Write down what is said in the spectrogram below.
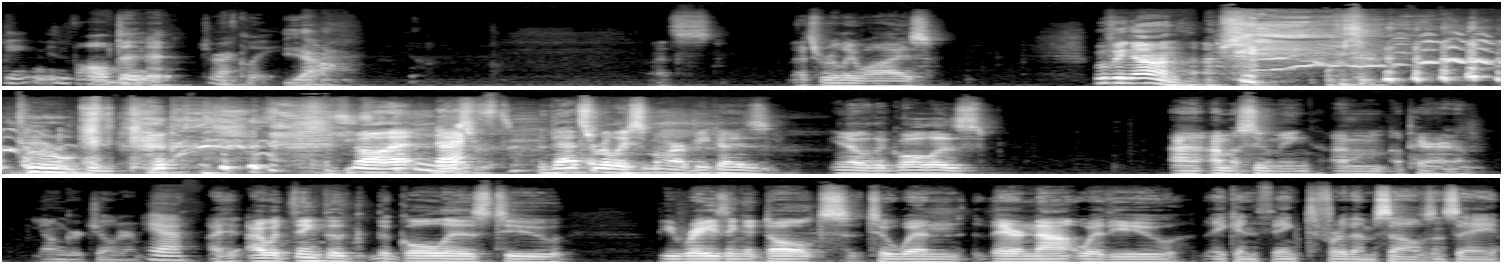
being involved in it directly. Yeah. that's that's really wise moving on I'm just- no that that's that's really smart because you know the goal is I, i'm assuming i'm a parent of younger children Yeah. I, I would think the the goal is to be raising adults to when they're not with you, they can think for themselves and say,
